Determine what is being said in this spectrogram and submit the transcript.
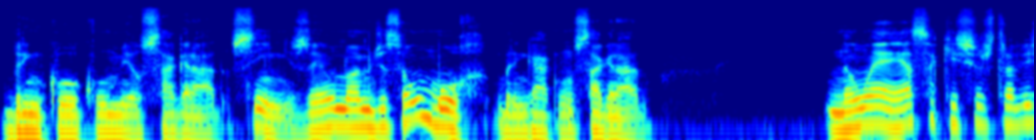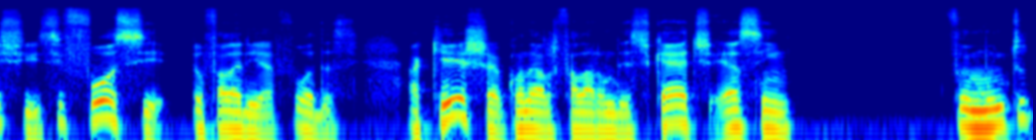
brincou com o meu sagrado. Sim, isso aí, o nome disso é humor, brincar com o sagrado. Não é essa a queixa dos travestis. Se fosse, eu falaria, foda-se. A queixa, quando elas falaram desse sketch, é assim, foi muito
